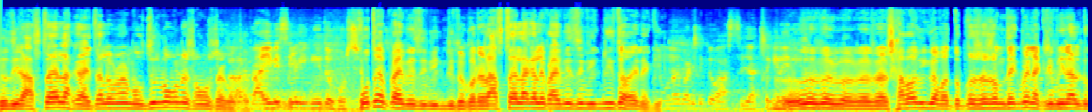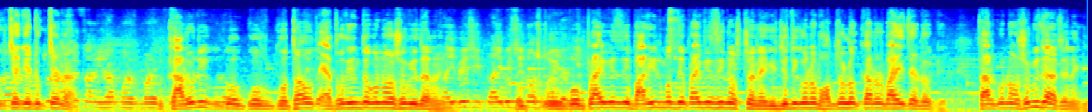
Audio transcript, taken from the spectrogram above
যদি রাস্তায় লাগায় তাহলে ওনার মজদুর ভবনের সমস্যা কোথায়? প্রাইভেসি বিঘ্নিত করছে। কোথায় প্রাইভেসি বিঘ্নিত করে? রাস্তায় লাগালে প্রাইভেসি বিঘ্নিত হয় নাকি? ওনার বাড়ি থেকে আসতে যাচ্ছে কিনা? স্বাভাবিক ব্যাপার তো প্রশাসন দেখবে না ক্রিমিনাল ঢুকছে কি ঢুকছে না? কারোরই কো- কোথাও এতদিন তো কোনো অসুবিধা হয় প্রাইভেসি প্রাইভেসি নষ্ট হয়ে যাচ্ছে। প্রাইভেসি বাড়ির মধ্যে প্রাইভেসি নষ্ট হয় নাকি? যদি কোনো ভদ্রলোক কারোর বাড়িতে ঢোকে তার কোনো অসুবিধা আছে নাকি?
